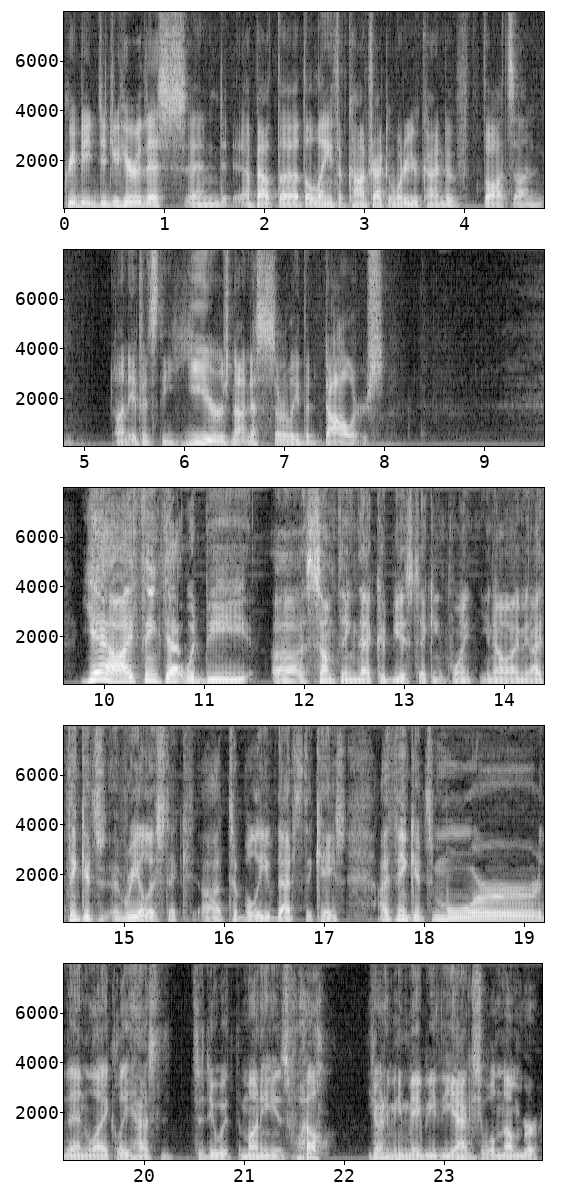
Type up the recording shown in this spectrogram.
Greenby, did you hear this and about the the length of contract and what are your kind of thoughts on on if it's the years, not necessarily the dollars? Yeah, I think that would be uh, something that could be a sticking point. You know, I mean, I think it's realistic uh, to believe that's the case. I think it's more than likely has to do with the money as well. You know what I mean? Maybe the mm. actual number,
